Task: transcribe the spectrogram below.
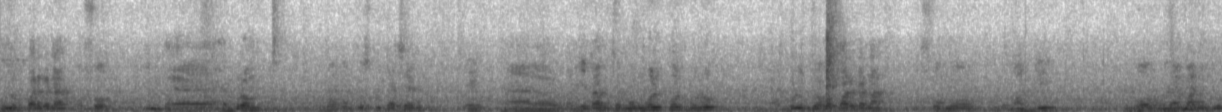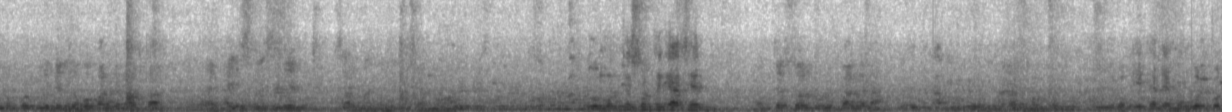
মুলুক পারগানা, অশোক হেমব্রম। এবং উপস্থিত আছেন যেটা হচ্ছে মঙ্গলকোট মুলুক আহ, মুলুক জগ পারগানা মান্ডি এবং মেমারি দু নম্বর ব্লকের জগ পারগানা অর্থাৎ ভাইস প্রেসিডেন্ট এবং মন্তেশ্বর থেকে আছেন? মন্তেশ্বর মুলুক পারগানা। এবং এখানে মঙ্গলকোট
